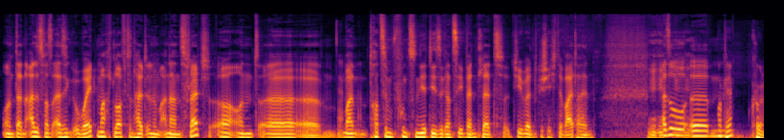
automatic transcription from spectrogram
Und dann alles, was Async Await macht, läuft dann halt in einem anderen Thread äh, und äh, äh man, trotzdem funktioniert diese ganze Event-led, Event-Geschichte weiterhin. Mhm. Also mhm. ähm, okay, cool.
